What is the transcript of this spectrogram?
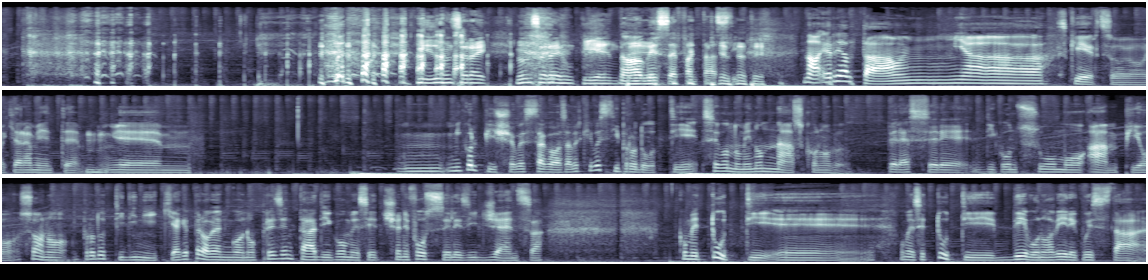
Quindi non sarai, non sarai, un cliente. No, questo è fantastico. No, in realtà, mia scherzo, chiaramente. Mm-hmm. Ehm, mi colpisce questa cosa perché questi prodotti, secondo me, non nascono per essere di consumo ampio, sono prodotti di nicchia che però vengono presentati come se ce ne fosse l'esigenza come tutti, eh, come se tutti devono avere questa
